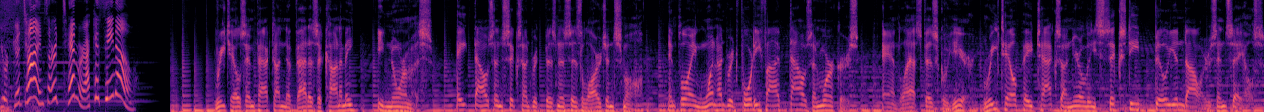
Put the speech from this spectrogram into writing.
Your good times are at Tamarack Casino. Retail's impact on Nevada's economy? Enormous. 8,600 businesses, large and small, employing 145,000 workers. And last fiscal year, retail paid tax on nearly $60 billion in sales.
